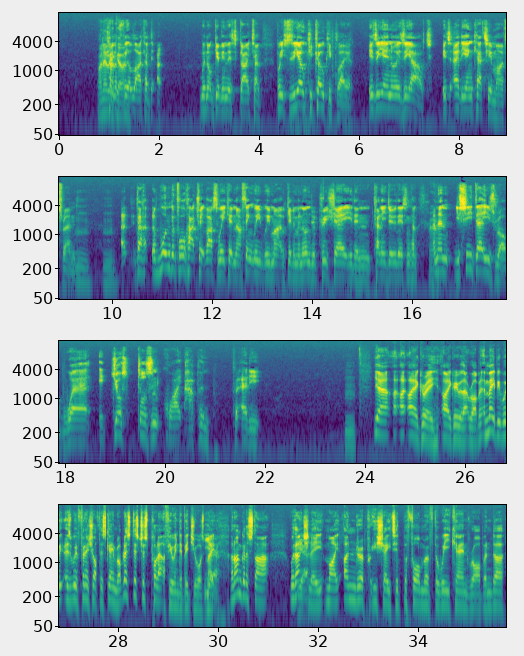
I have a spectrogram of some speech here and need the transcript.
I I kind of feel like I I we're not giving this guy a chance. But he's the Okie Koki player. Is he in or is he out? It's Eddie Nketiah, my friend. Mm, Uh, the, the wonderful hat trick last weekend. I think we, we might have given him an underappreciated and can he do this and can and then you see days, Rob, where it just doesn't quite happen for Eddie. Yeah, I, I agree. I agree with that, Rob. And maybe we, as we finish off this game, Rob, let's just, just pull out a few individuals, mate. Yeah. And I'm going to start with Yeah. actually my underappreciated performer of the weekend, Rob. And uh,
